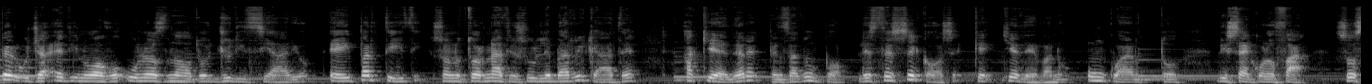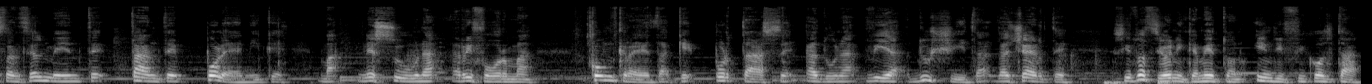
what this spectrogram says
Perugia è di nuovo uno snodo giudiziario e i partiti sono tornati sulle barricate a chiedere, pensate un po', le stesse cose che chiedevano un quarto di secolo fa, sostanzialmente tante polemiche, ma nessuna riforma concreta che portasse ad una via d'uscita da certe situazioni che mettono in difficoltà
